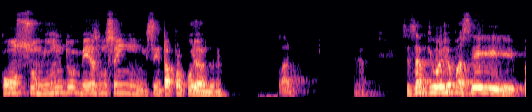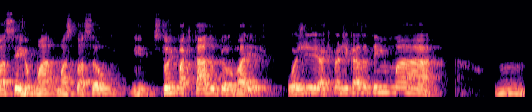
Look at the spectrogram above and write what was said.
consumindo mesmo sem estar sem tá procurando. Né? Claro. É. Você sabe que hoje eu passei, passei uma, uma situação, estou impactado pelo varejo. Hoje, aqui perto de casa, tem uma, um,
